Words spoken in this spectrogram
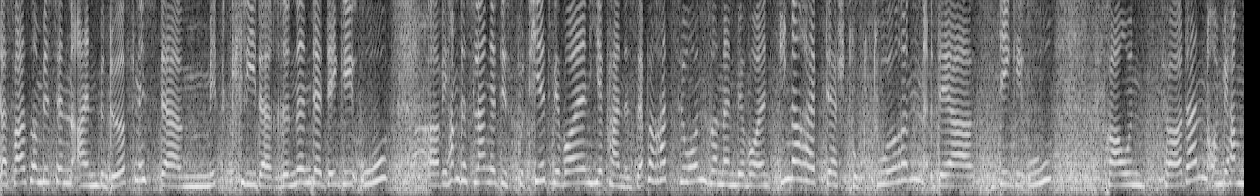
das war so ein bisschen ein Bedürfnis der Mitgliederinnen der DGU. Äh, Wir haben das lange diskutiert. Wir wollen hier keine Separation, sondern wir wollen innerhalb der Strukturen der DGU Frauen fördern. Und wir haben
